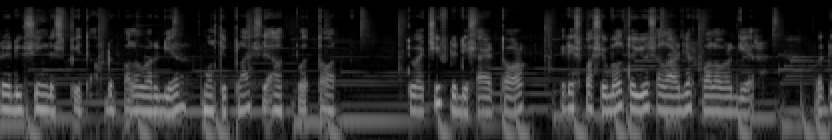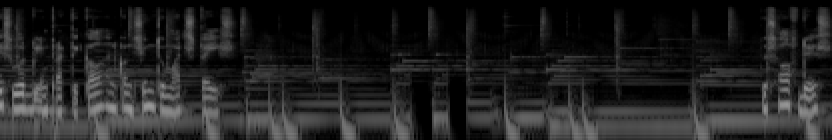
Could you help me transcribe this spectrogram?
Reducing the speed of the follower gear multiplies the output torque. To achieve the desired torque, it is possible to use a larger follower gear, but this would be impractical and consume too much space. To solve this,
